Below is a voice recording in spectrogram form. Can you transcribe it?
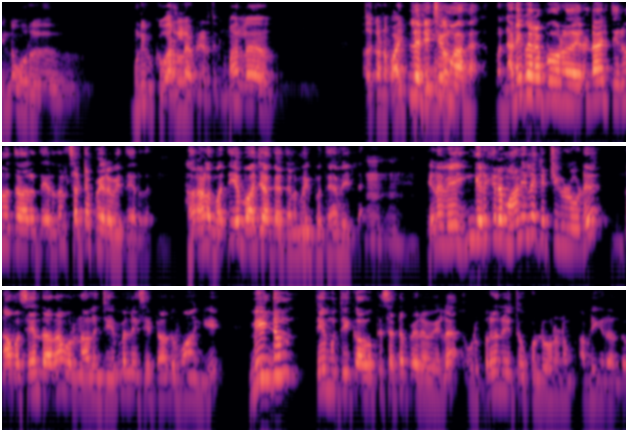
இன்னும் ஒரு முடிவுக்கு வரல அப்படின்னு எடுத்துக்கணுமா? இல்ல அதுக்கான வாய்ப்பு இல்ல நிச்சயமாக. இப்ப நடைபெற போற இரண்டாயிரத்தி இருபத்தி ஆறு தேர்தல் சட்டப்பேரவை தேர்தல். அதனால மத்திய பாஜக தலைமை இப்ப தேவையில்லை. எனவே இங்க இருக்கிற மாநில கட்சிகளோடு நாம சேர்ந்தாதான் ஒரு நாலஞ்சு எம்எல்ஏ சீட்டாவது வாங்கி மீண்டும் தேமுதிகவுக்கு சட்டப்பேரவையில் ஒரு பிரதிநிதித்துவம் கொண்டு வரணும் அப்படிங்கிற அந்த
